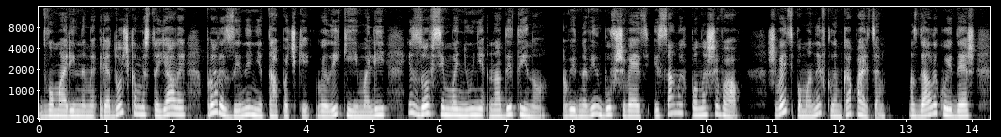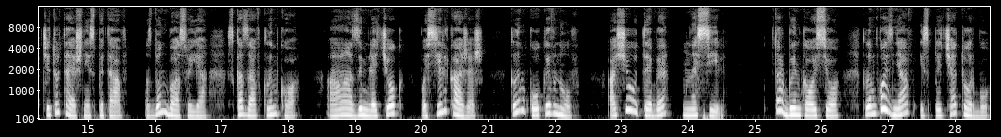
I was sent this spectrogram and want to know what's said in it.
двома рівними рядочками стояли прорезинені тапочки, великі і малі, і зовсім манюні на дитину. Видно, він був швець і сам їх понашивав. Швець поманив климка пальцем. Здалеку йдеш, чи тутешній? спитав. З Донбасу я, сказав Климко. А, землячок, посіль кажеш? Климко кивнув. А що у тебе на сіль? Торбинка осьо. Климко зняв із плеча торбу.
